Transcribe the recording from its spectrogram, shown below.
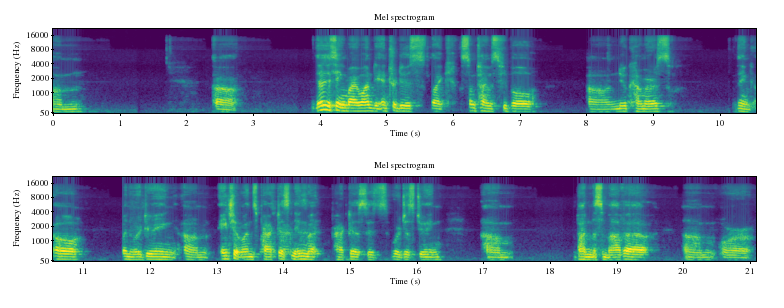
um, uh, the other thing I wanted to introduce, like, sometimes people, uh, newcomers think, oh, when we're doing, um, ancient ones practice, Nyingma practice, it's, we're just doing, um, Padmasambhava, um, or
